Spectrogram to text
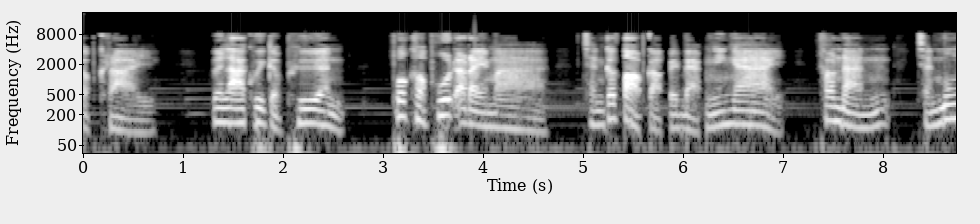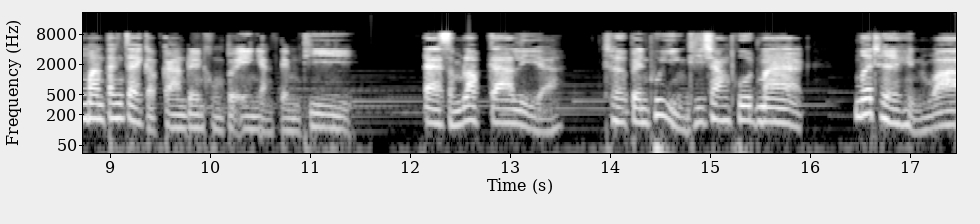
กับใคร เวลาคุยกับเพื่อน พวกเขาพูดอะไรมา ฉันก็ตอบกลับไปแบบง่ายๆ เท่านั้นฉันมุ่งมั่นตั้งใจกับการเรียนของตัวเองอย่างเต็มที่ แต่สำหรับกาเหลีย เธอเป็นผู้หญิงที่ช่างพูดมาก เมื่อเธอเห็นว่า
